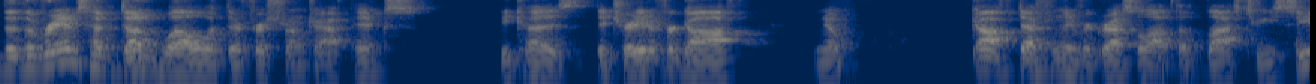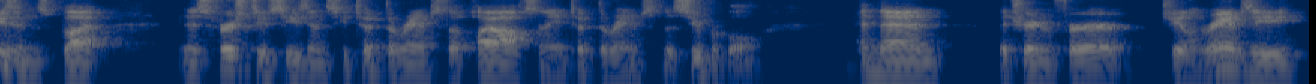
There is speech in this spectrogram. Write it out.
the the Rams have done well with their first round draft picks because they traded it for Goff. You know, Goff definitely regressed a lot the last two seasons, but in his first two seasons, he took the Rams to the playoffs and he took the Rams to the Super Bowl. And then they traded him for Jalen Ramsey,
